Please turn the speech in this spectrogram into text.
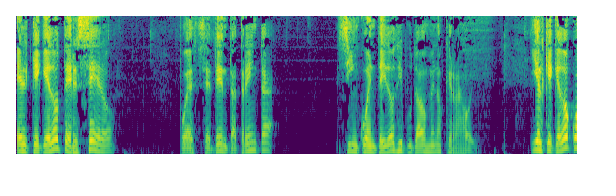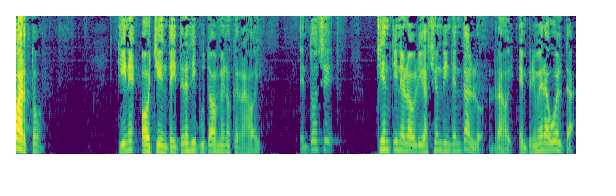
El que quedó tercero, pues 70, 30, 52 diputados menos que Rajoy. Y el que quedó cuarto, tiene 83 diputados menos que Rajoy. Entonces, ¿quién tiene la obligación de intentarlo? Rajoy. En primera vuelta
